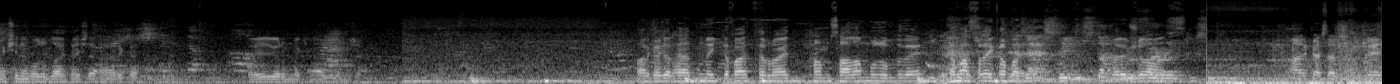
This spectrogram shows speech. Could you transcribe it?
Makine bozuldu arkadaşlar, harika. Bayılıyorum makine bozulunca. Arkadaşlar hayatımda ilk defa Terrorite tam sağlam bozuldu ve ilk defa sırayı kapattım. Böyle bir şey olamaz. Arkadaşlar şimdi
